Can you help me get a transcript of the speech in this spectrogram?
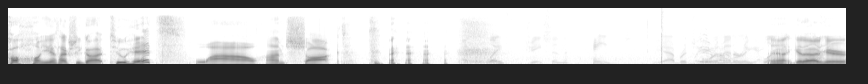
Oh, oh, you guys actually got two hits? Wow, I'm shocked. Jason Haynes. Yeah, get out of here.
